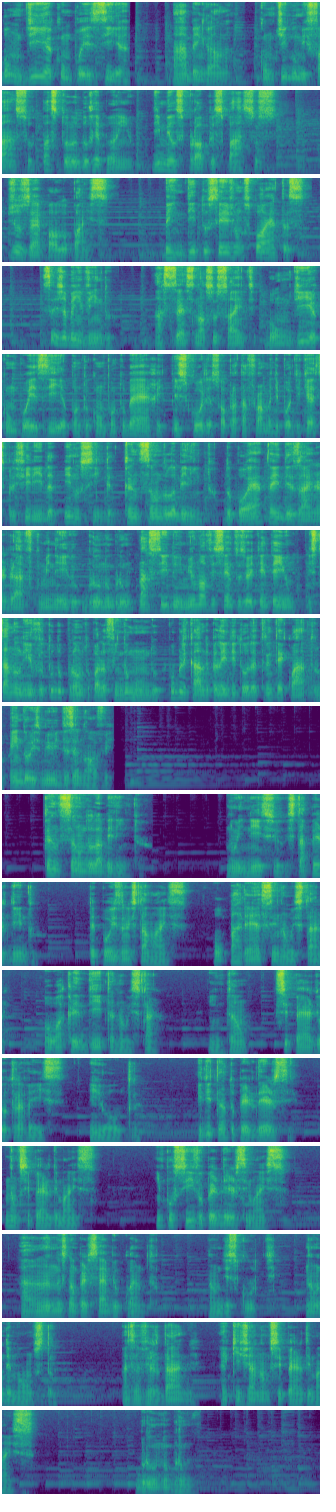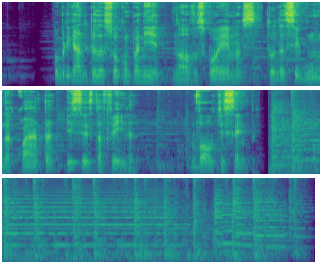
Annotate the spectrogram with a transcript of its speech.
Bom dia com poesia. Ah, Bengala, contigo me faço pastor do rebanho de meus próprios passos. José Paulo Paz. Benditos sejam os poetas. Seja bem-vindo Acesse nosso site bomdiacompoesia.com.br, escolha sua plataforma de podcast preferida e nos siga. Canção do Labirinto, do poeta e designer gráfico mineiro Bruno Brum, nascido em 1981, está no livro Tudo Pronto para o Fim do Mundo, publicado pela editora 34 em 2019. Canção do Labirinto no início está perdido, depois não está mais, ou parece não estar, ou acredita não estar. Então se perde outra vez e outra, e de tanto perder-se, não se perde mais. Impossível perder-se mais. Há anos não percebe o quanto, não discute, não demonstra, mas a verdade é que já não se perde mais. Bruno Brum Obrigado pela sua companhia. Novos poemas toda segunda, quarta e sexta-feira. Volte sempre.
